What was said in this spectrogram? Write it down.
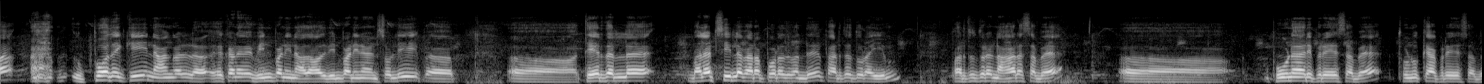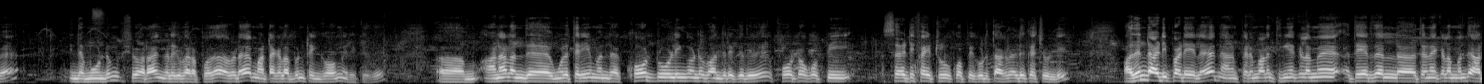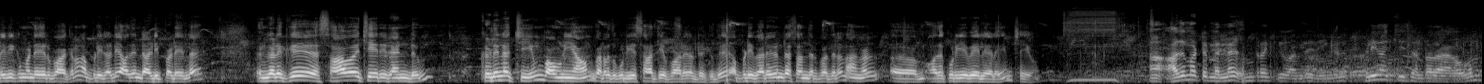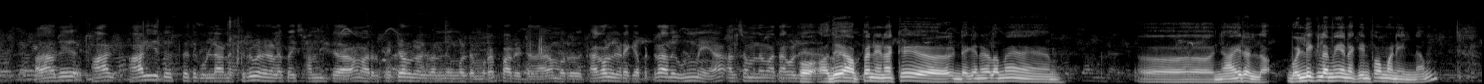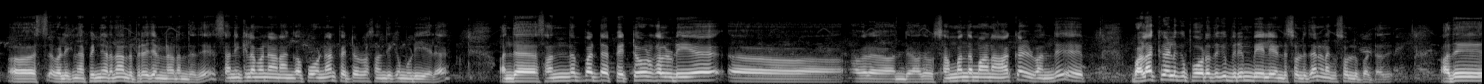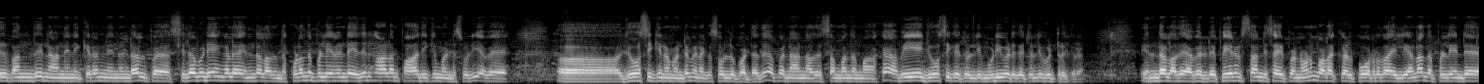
இப்போதைக்கு நாங்கள் ஏற்கனவே வின் பண்ணினோம் அதாவது வின் பண்ணினேன்னு சொல்லி தேர்தலில் வளர்ச்சியில் வரப்போகிறது வந்து பருத்தத்துறையும் பருத்தத்துறை நகரசபை பூனாரி பிரதேச சபை துணுக்கா பிரதேச சபை இந்த மூன்றும் ஷுவராக எங்களுக்கு வரப்போகுது. அதை விட மட்டக்களப்பும் ட்ரிங்கோவும் இருக்குது. ஆனால் அந்த உங்களுக்கு தெரியும் அந்த கோர்ட் ரூலிங் கொண்டு வந்திருக்குது. Photo copy certified true copy கொடுத்தாங்களோ எடுக்க சொல்லி. அதன் அடிப்படையில் நான் பெரும்பாலும் திங்கக்கிழமை தேர்தல் திணைக்கிழமை வந்து வந்து அறிவிக்குமென்று எதிர்பார்க்குறேன். அப்படி இல்லாட்டி அதன் அடிப்படையில் எங்களுக்கு சாவச்சேரி ரெண்டும் கிளிநொச்சியும் வவுனியாவும் வரதுக்கூடிய சாத்தியப்பாடுகள் இருக்குது. அப்படி வருகின்ற சந்தர்ப்பத்தில் நாங்கள் அதுக்குரிய வேலைகளையும் செய்வோம். அது மட்டுமல்ல இன்றைக்கு வந்து நீங்கள் கிளிநொச்சி சென்றதாகவும் அதாவது பால் பாலிய துஷ்டத்துக்கு உள்ளான சிறுவர்களை போய் சந்தித்ததாகவும் அவர் பெற்றோர்கள் வந்து உங்கள்ட்ட முறைப்பாடுட்டதாகவும் ஒரு தகவல் கிடைக்கப்பட்டு அது உண்மையா? அது சம்பந்தமா தகவல் அது அப்பன் எனக்கு இன்றைக்கு நிலைமை ஞாயிறல்ல. வெள்ளிக்கிழமை எனக்கு இன்ஃபார்ம் பண்ணியிருந்தோம் நான் பின்னர் தான் அந்த பிரச்சனை நடந்தது. சனிக்கிழமை நான் அங்கே போனால் பெற்றோரை சந்திக்க முடியலை. அந்த சந்தப்பட்ட பெற்றோர்களுடைய அவர் அந்த அது ஒரு சம்பந்தமான ஆக்கள் வந்து வழக்குகளுக்கு போகிறதுக்கு விரும்பலை என்று சொல்லி தான் எனக்கு சொல்லப்பட்டது அது வந்து நான் நினைக்கிறேன் என்னென்றால் இப்போ சில விடயங்களை என்றால் அந்த குழந்தை பிள்ளைகளின் எதிர்காலம் பாதிக்கும் என்று சொல்லி அவை யோசிக்கணும் என்றும் எனக்கு சொல்லப்பட்டது அப்போ நான் அது சம்பந்தமாக அவையே யோசிக்க சொல்லி முடிவெடுக்க சொல்லி விட்டுருக்கிறேன். என்றால் அதை அவருடைய பேரண்ட்ஸ் தான் டிசைட் பண்ணணும் வழக்குகள் போடுறதா இல்லையானா அந்த பிள்ளைண்ட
